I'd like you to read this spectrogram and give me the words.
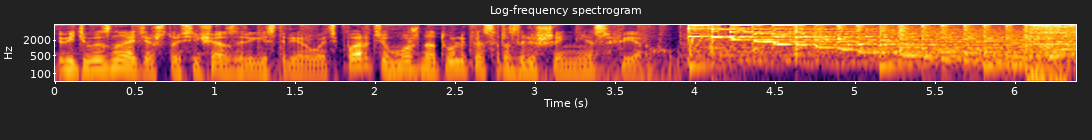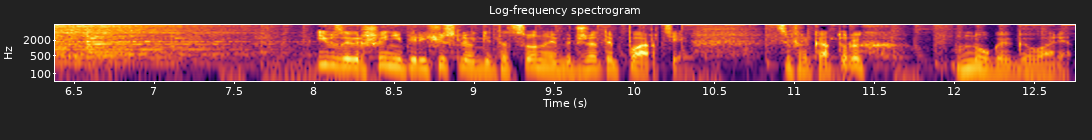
Ведь вы знаете, что сейчас зарегистрировать партию можно только с разрешения сверху. И в завершении перечислю агитационные бюджеты партии, цифры которых многое говорят.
